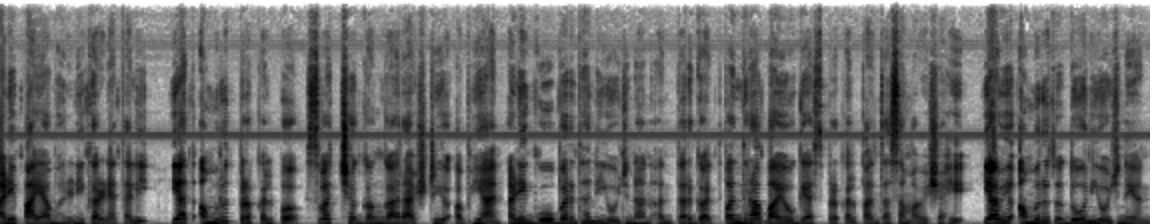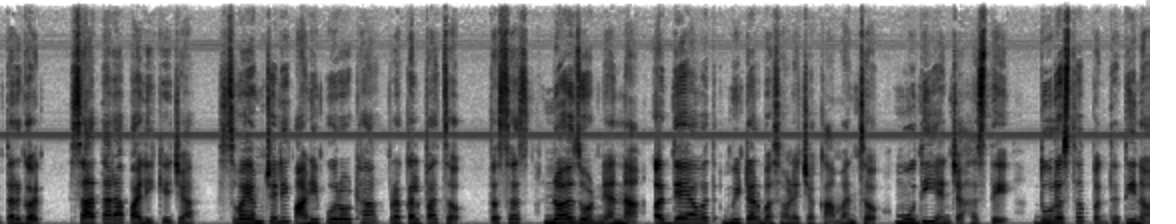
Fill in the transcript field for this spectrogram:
आणि पायाभरणी करण्यात आली. यात अमृत प्रकल्प स्वच्छ गंगा राष्ट्रीय अभियान आणि गोबरधन योजनांअंतर्गत पंधरा बायोगॅस प्रकल्पांचा समावेश आहे. यावेळी अमृत दोन योजनेअंतर्गत सातारा पालिकेच्या स्वयंचलित पाणी पुरवठा प्रकल्पाचं तसंच नळ जोडण्यांना अद्ययावत मीटर बसवण्याच्या कामांचं मोदी यांच्या हस्ते दूरस्थ पद्धतीनं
